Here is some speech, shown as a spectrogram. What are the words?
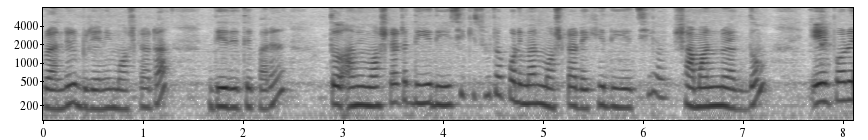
ব্র্যান্ডের বিরিয়ানি মশলাটা দিয়ে দিতে পারেন। তো আমি মশলাটা দিয়ে দিয়েছি, কিছুটা পরিমাণ মশলা রেখে দিয়েছি, সামান্য একদম। এরপরে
